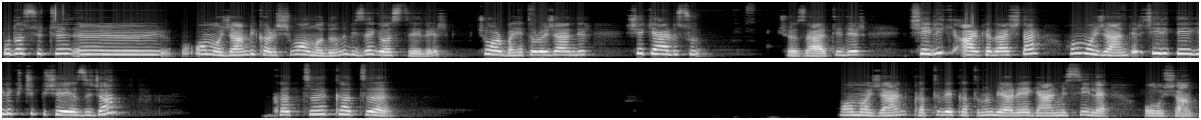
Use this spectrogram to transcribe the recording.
Bu da sütün e, homojen bir karışım olmadığını bize gösterir. Çorba heterojendir. Şekerli su çözeltidir. Çelik arkadaşlar homojendir. Çelikle ilgili küçük bir şey yazacağım. Katı katı. Homojen, katı ve katının bir araya gelmesiyle oluşan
